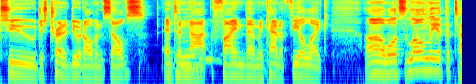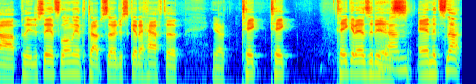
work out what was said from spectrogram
to just try to do it all themselves and to mm. not find them and kind of feel like, oh, well, it's lonely at the top. They just say it's lonely at the top, so I just gotta have to you know take take take it as it is yeah. and it's not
